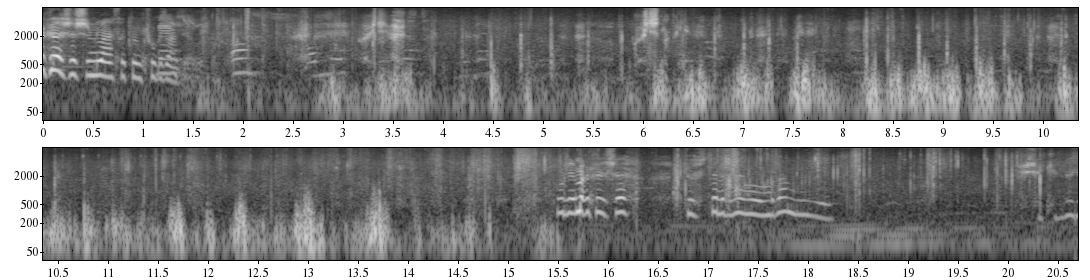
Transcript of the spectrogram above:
Arkadaşlar şimdi ben sakın çok güzel. Koşun hadi. Buradayım arkadaşlar. Gösterebilir miyim? Buradan bilmiyorum. Şu şekilde.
